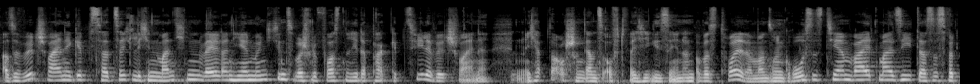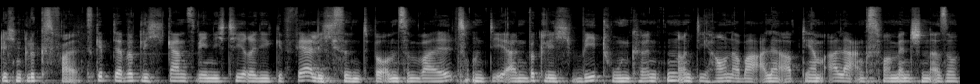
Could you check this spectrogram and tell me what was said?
Also Wildschweine gibt es tatsächlich in manchen Wäldern hier in München, zum Beispiel Forstenrieder Park gibt es viele Wildschweine. Ich habe da auch schon ganz oft welche gesehen. Aber es ist toll, wenn man so ein großes Tier im Wald mal sieht, das ist wirklich ein Glücksfall. Es gibt ja wirklich ganz wenig Tiere, die gefährlich sind bei uns im Wald und die einen wirklich wehtun könnten und die hauen aber alle ab. Die haben alle Angst vor Menschen. Also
